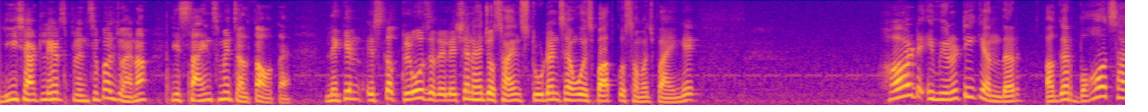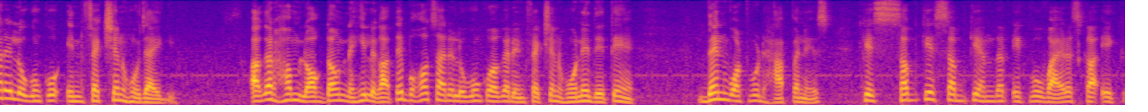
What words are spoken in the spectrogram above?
ली शैटलेयर्स प्रिंसिपल जो है ना, ये साइंस में चलता होता है. लेकिन इसका क्लोज रिलेशन है जो साइंस स्टूडेंट्स हैं, वो इस बात को समझ पाएँगे। हर्ड इम्यूनिटी के अंदर अगर बहुत सारे लोगों को इन्फेक्शन हो जाएगी अगर हम लॉकडाउन नहीं लगाते, बहुत सारे लोगों को अगर इन्फेक्शन होने देते हैं then what would happen is कि सब के सब के अंदर एक वो वायरस का एक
